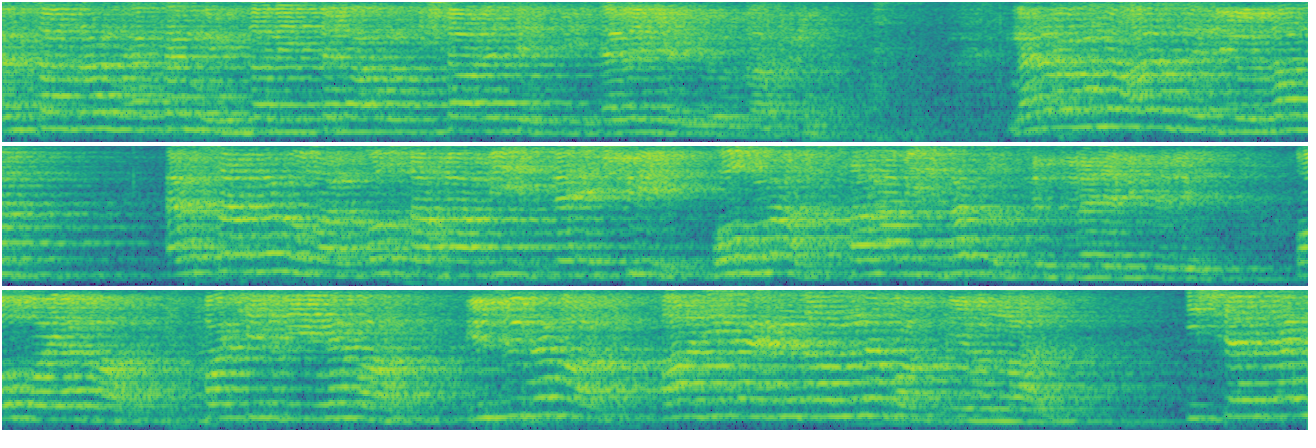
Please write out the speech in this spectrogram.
Ensardan Efendimiz Aleyhisselam'ın işaret ettiği eve geliyorlar. Meramını arz ediyorlar. Ensardan olan o sahabi ve eşi olmaz sana biz nasıl kız verebiliriz? O boya bak, fakirliğine bak, yüzüne bak, haline endamına bak diyorlar. İçeriden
